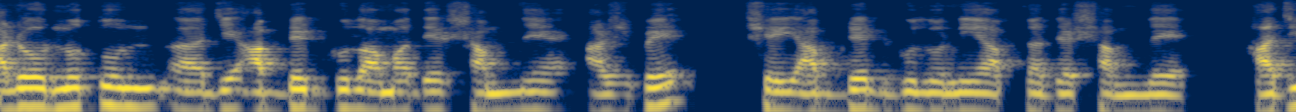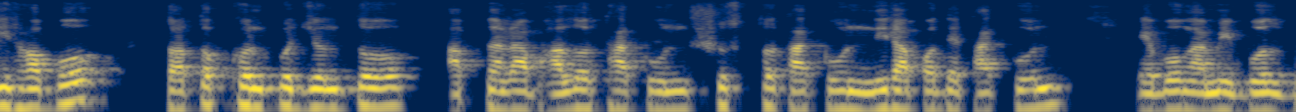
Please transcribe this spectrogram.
আরও নতুন যে আপডেটগুলো আমাদের সামনে আসবে, সেই আপডেটগুলো নিয়ে আপনাদের সামনে হাজির হব। ততক্ষণ পর্যন্ত আপনারা ভালো থাকুন, সুস্থ থাকুন, নিরাপদে থাকুন। এবং আমি বলব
